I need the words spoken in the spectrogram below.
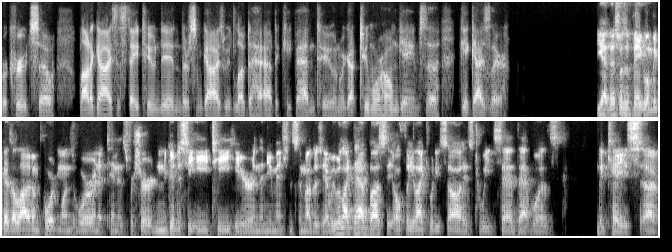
recruits. So a lot of guys to stay tuned in. There's some guys we'd love to have to keep adding to, and we got two more home games to get guys there. Yeah, this was a big one because a lot of important ones were in attendance for sure. And good to see ET here. And then you mentioned some others. Yeah, we would like to have Bussy. Hopefully, he liked what he saw. His tweet said that was the case. Uh,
